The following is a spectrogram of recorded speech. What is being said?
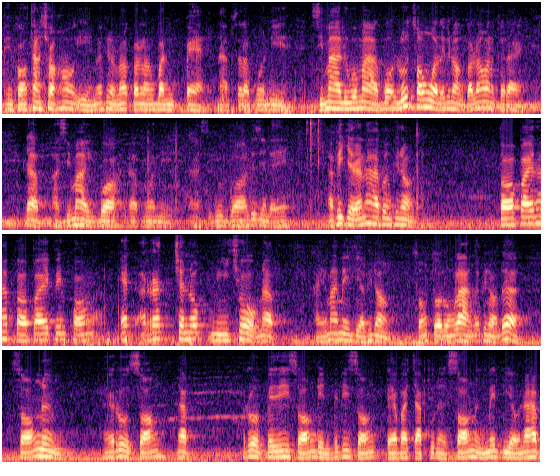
เป็นของทางช่องห้องเองนะพี่น้องกำลังวันแปดนะครับสำหรับงวดนี้สีมาหรือว่ามาบ่รุดสองงวดเลยพี่น้องกำลังวันก็ได้นะครับอาสีมาอีกบ่นะครับงวดนี้อาสิรุดบ่หรือยังไงอะพี่เจารณาเบิ่งพี่น้อง ต่อไปนะครับต่อไปเป็นของแอดรัชนกมีโชคนะครับไหมาเม็ดเดียวพี่น้องสองตัวลงล่างนะพี่น้องเด้อสองหนึ่งให้รูดสองนะครับรูดไปที่สองเด่นไปที่สองแต่บาจับจุดไหนสองหนึ่งเม็ดเดียวนะครับ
